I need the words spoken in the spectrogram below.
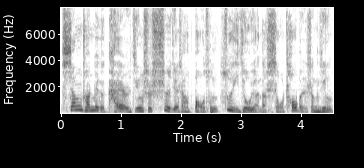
相传这个凯尔经是世界上保存最久远的手抄本圣经，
